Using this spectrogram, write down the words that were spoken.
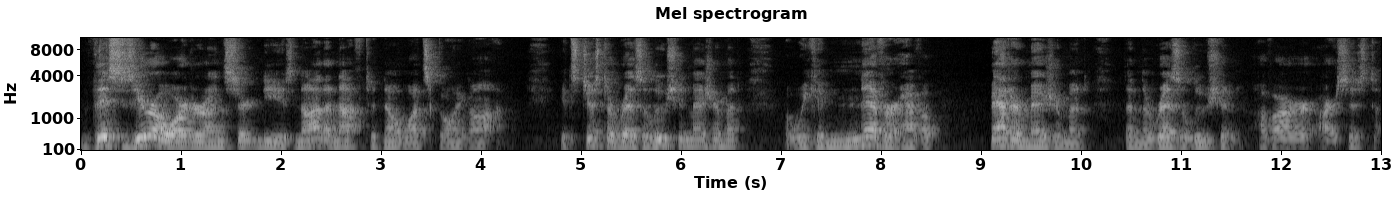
This zero order uncertainty is not enough to know what's going on. It's just a resolution measurement, but we can never have a better measurement than the resolution of our, our system.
